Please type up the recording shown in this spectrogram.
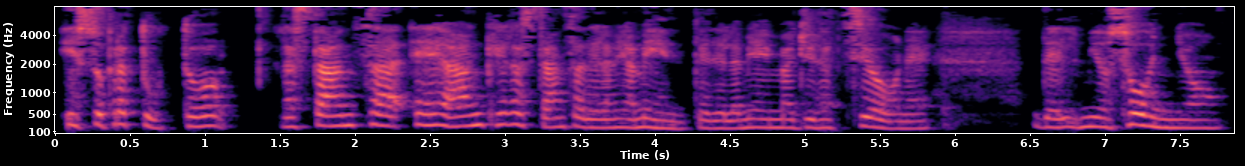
e soprattutto la stanza è anche la stanza della mia mente, della mia immaginazione, del mio sogno.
